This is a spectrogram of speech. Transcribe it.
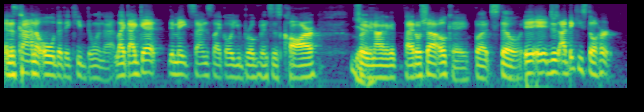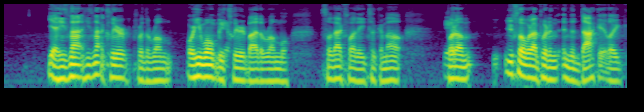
and it's kind of old that they keep doing that. Like I get it made sense, like oh you broke Vince's car, so you're not gonna get the title shot, okay, but still, it, it just I think he's still hurt. Yeah, he's not he's not clear for the rumble, or he won't be Yeah. cleared by the rumble, so that's why they took him out. But um, you saw what I put in, in the docket. Like,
